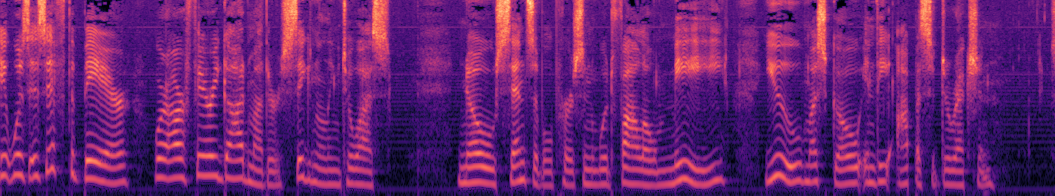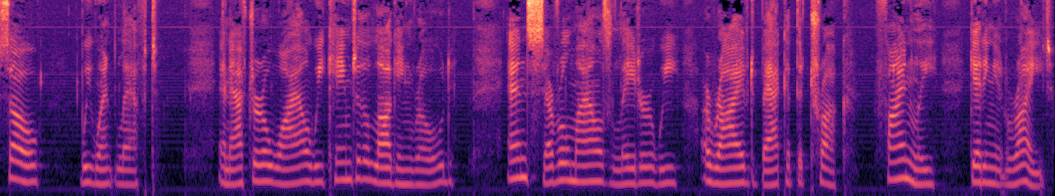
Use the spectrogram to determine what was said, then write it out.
It was as if the bear were our fairy godmother signaling to us no sensible person would follow me. You must go in the opposite direction. So we went left, and after a while we came to the logging road, and several miles later we arrived back at the truck, finally getting it right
